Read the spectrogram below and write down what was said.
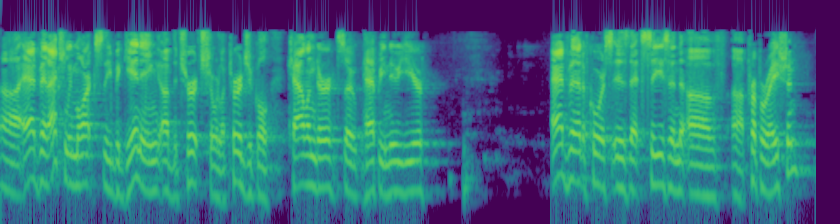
Uh, Advent actually marks the beginning of the church or liturgical calendar, so Happy New Year. Advent, of course, is that season of uh, preparation,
